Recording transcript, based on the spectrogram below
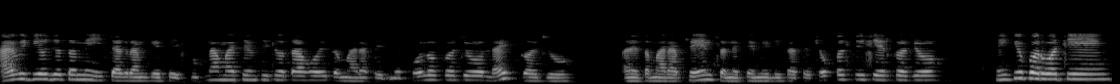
આ વીડિયો જો તમે ઇન્સ્ટાગ્રામ કે ફેસબુકના માધ્યમથી જોતા હોય તો મારા પેજને ફોલો કરજો લાઇક કરજો અને તમારા ફ્રેન્ડ્સ અને ફેમિલી સાથે ચોક્કસથી શેર કરજો. થેન્ક યુ ફોર વોચિંગ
